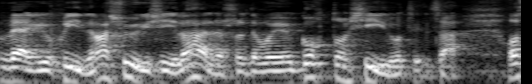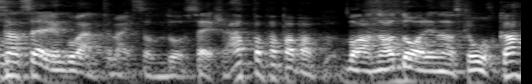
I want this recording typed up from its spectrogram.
väger ju skidorna 20 kilo heller. Så det var ju gott om kilo. Till, så här. Och sen säger en god vän till mig som då säger så här. Bara några dagar innan jag ska åka.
